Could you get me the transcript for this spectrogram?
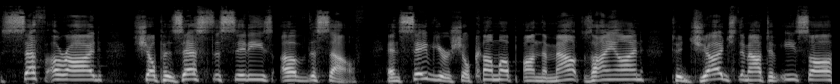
Sepharad, shall possess the cities of the south and Savior shall come up on the Mount Zion to judge the Mount of Esau,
